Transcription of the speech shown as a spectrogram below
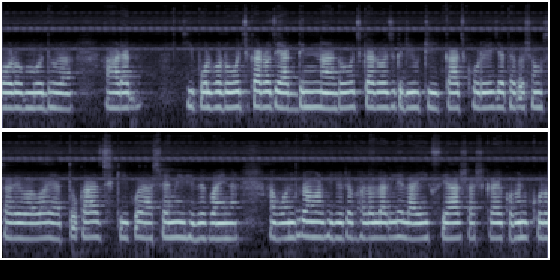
গরম বধুরা আর এক কি বলব রোজকার রোজ একদিন না রোজকার রোজ ডিউটি কাজ করে যেতে হবে সংসারে বাবা এত কাজ কি করে আসে আমি ভেবে পাই না। আর বন্ধুরা আমার ভিডিওটা ভালো লাগলে লাইক শেয়ার সাবস্ক্রাইব কমেন্ট করো।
